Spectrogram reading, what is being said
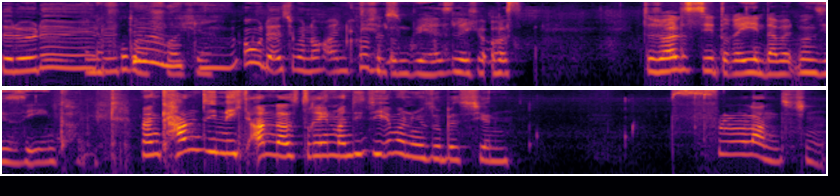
Eine Vogelscheuche. Oh, da ist sogar noch ein Sieht Kürbis. irgendwie hässlich aus. Du solltest sie drehen, damit man sie sehen kann. Man kann sie nicht anders drehen, man sieht sie immer nur so ein bisschen. Pflanzen.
